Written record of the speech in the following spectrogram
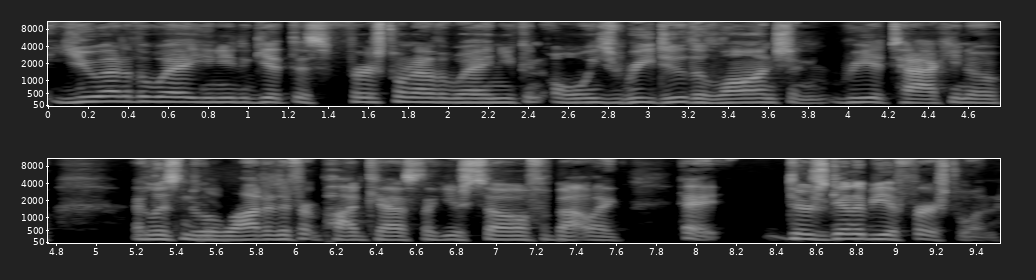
you out of the way. You need to get this first one out of the way, and you can always redo the launch and reattack. You know, I listen to a lot of different podcasts like yourself about like, hey, there's going to be a first one.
